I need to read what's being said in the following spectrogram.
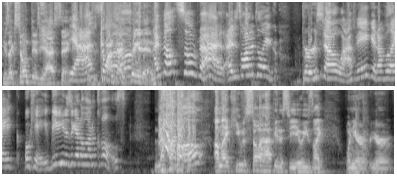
He's like so enthusiastic. Yeah. Like, Come on, guys, bring it in. I felt so bad. I just wanted to like burst out laughing, and I'm like, okay, maybe he doesn't get a lot of calls. No. I'm like, he was so happy to see you. He's like, when your your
